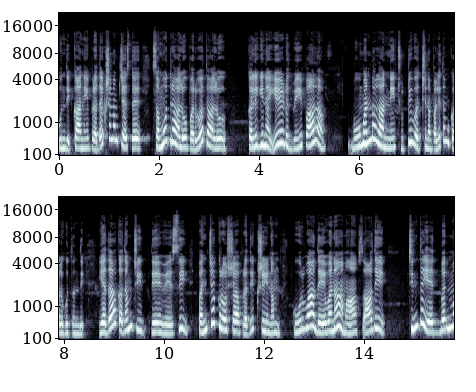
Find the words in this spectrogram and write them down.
ఉంది. కానీ ప్రదక్షిణం చేస్తే సముద్రాలు పర్వతాలు కలిగిన ఏడు ద్వీపాల భూమండలాన్ని చుట్టి వచ్చిన ఫలితం కలుగుతుంది. యథాకథం చిత్తే వేసి పంచక్రోష ప్రదక్షిణం కూర్వా దేవనామా సాది చింత యద్బర్మ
